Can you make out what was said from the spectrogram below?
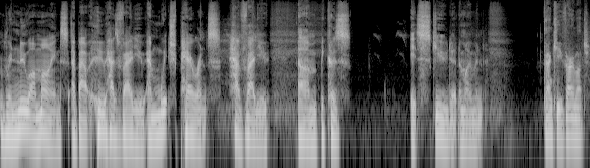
renew our minds about who has value and which parents have value um, because it's skewed at the moment. Thank you very much.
